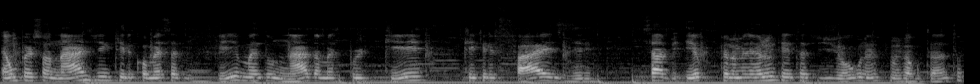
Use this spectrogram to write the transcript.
é um personagem que ele começa a viver, mas do nada, mas por quê? O que que ele faz? Ele Sabe, eu pelo menos eu não entendo tanto de jogo, né? Não jogo tanto.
